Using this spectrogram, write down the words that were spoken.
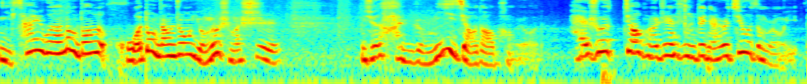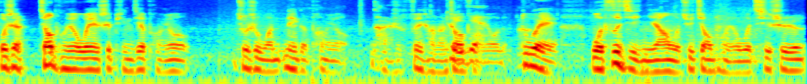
你参与过的那么多的活动当中，有没有什么是你觉得很容易交到朋友的？还是说交朋友这件事情对你来说就这么容易？不是交朋友，我也是凭借朋友，就是我那个朋友，他是非常能交朋友的。对我自己，你让我去交朋友，我其实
